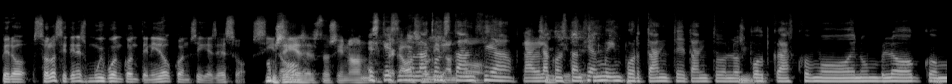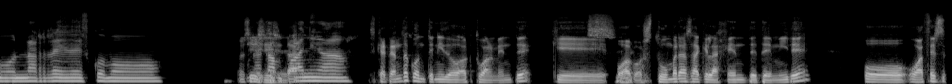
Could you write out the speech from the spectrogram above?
Pero solo si tienes muy buen contenido consigues eso. Si consigues esto, si no. Es que si no, la constancia, claro, la constancia es muy importante, tanto en los mm. podcasts como en un blog, como en las redes, como Sí, sí, Es que hay tanto contenido actualmente que o acostumbras a que la gente te mire o, haces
